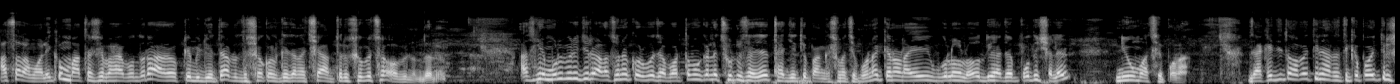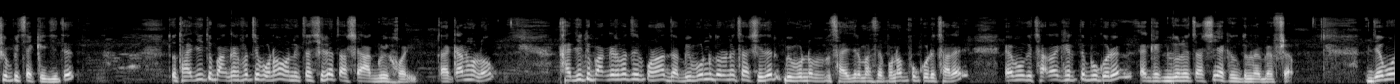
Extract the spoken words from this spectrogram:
আসসালামু আলাইকুম মাতাসী ভাই বন্ধুরা আরও একটি ভিডিওতে আপনাদের সকলকে জানাচ্ছি আন্তরিক শুভেচ্ছা অভিনন্দন। আজকে মূল ভিডিও জুড়ে আলোচনা করব যা বর্তমানকালে ছোটো সাইজের থাইজিতীয় পাঙ্গাস মাছের পোনা, কেননা এইগুলো হলো দুই হাজার পঁচিশ সালের নিউ মাছের পোনা। যা কেজিতে হবে তিন হাজার থেকে পঁয়ত্রিশশো পিস এক কেজিতে। তো থাইজিতু পাঙ্গাস মাছের পোনা অনেক চাষিরা চাষে আগ্রহী হয়। তার কারণ হলো থাইজিতু পাঙ্গাস মাছের পোনা যা বিভিন্ন ধরনের চাষিদের বিভিন্ন সাইজের মাছের পোনা পুকুরে ছাড়ে এবং ছাড়ার ক্ষেত্রে পুকুরে এক একজনের চাষি এক এক ধরনের ব্যবসা। যেমন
